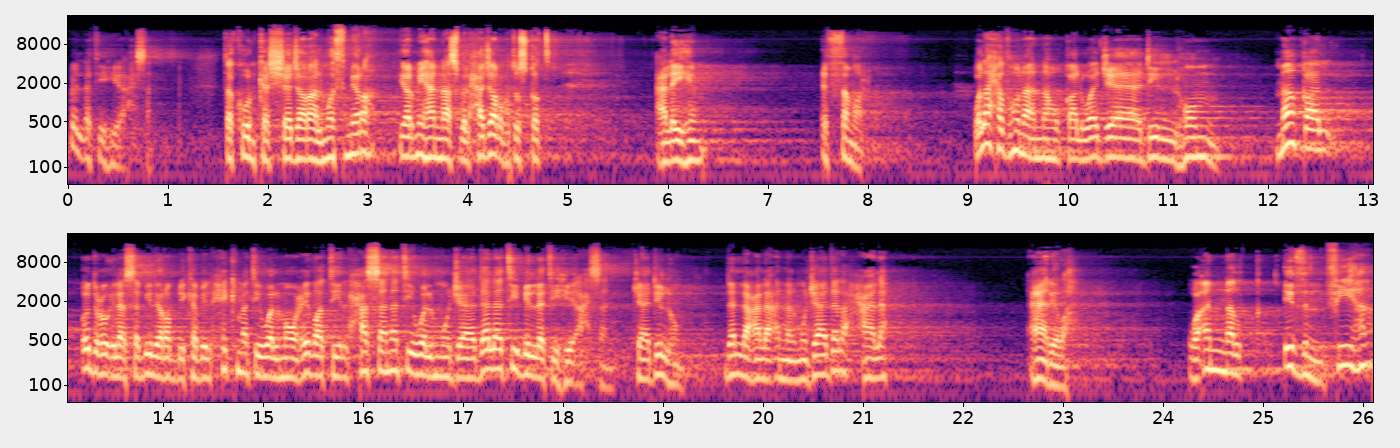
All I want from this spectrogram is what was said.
بالتي هي أحسن. تكون كالشجرة المثمرة يرميها الناس بالحجر وتسقط عليهم الثمر. ولاحظ هنا أنه قال وجادلهم. ما قال؟ ادع إلى سبيل ربك بالحكمة والموعظة الحسنة والمجادلة بالتي هي أحسن. جادلهم. دل على أن المجادلة حالة عارضة. وأن الإذن فيها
